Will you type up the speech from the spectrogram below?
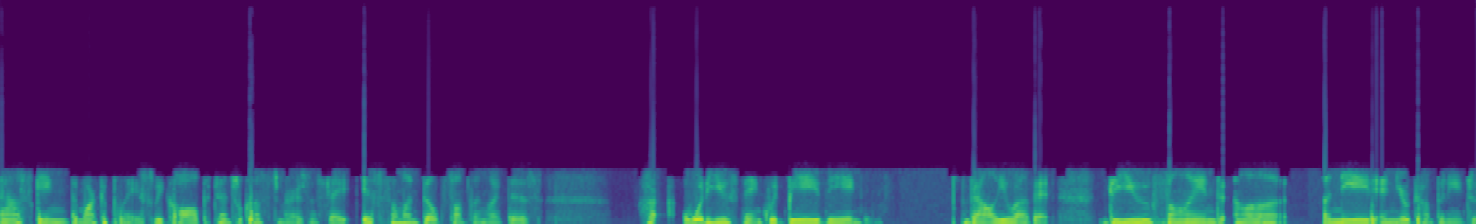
asking the marketplace. We call potential customers and say, if someone built something like this, what do you think would be the value of it? Do you find uh, a need in your company to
